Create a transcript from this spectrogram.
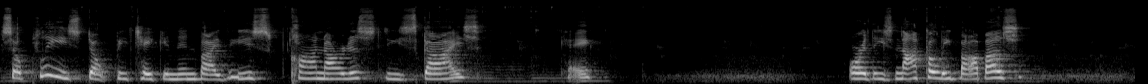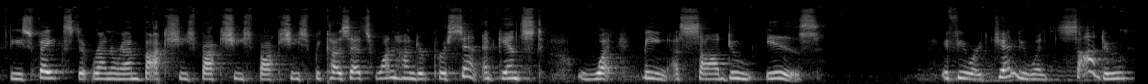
So please don't be taken in by these con artists, these guys, okay? Or these Nakali Babas these fakes that run around bakshish, bakshish, bakshish, because that's 100% against what being a sadhu is. If you are a genuine sadhu,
